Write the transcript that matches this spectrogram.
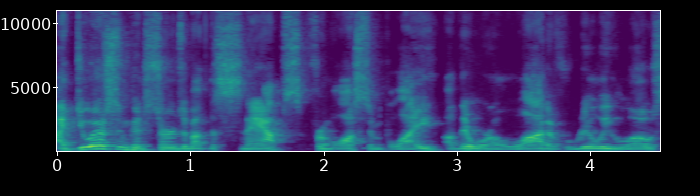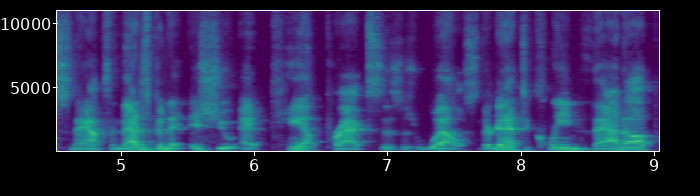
I do have some concerns about the snaps from Austin Blythe. Uh, there were a lot of really low snaps, and that has been an issue at camp practices as well. So they're going to have to clean that up.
